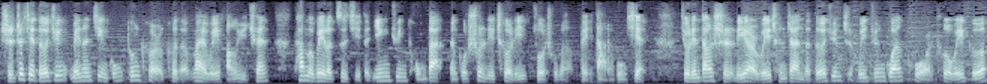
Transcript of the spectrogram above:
使这些德军没能进攻敦刻尔克的外围防御圈。他们为了自己的英军同伴能够顺利撤离，做出了伟大的贡献。就连当时里尔围城战的德军指挥军官库尔特维格，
